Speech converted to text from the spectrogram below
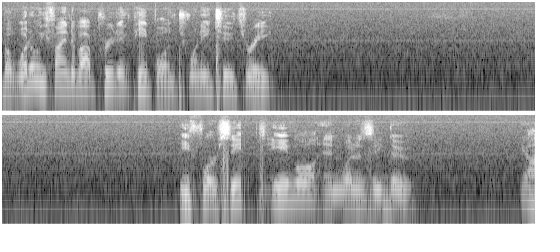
But what do we find about prudent people in 22 3? He foresees evil, and what does he do? Yeah.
